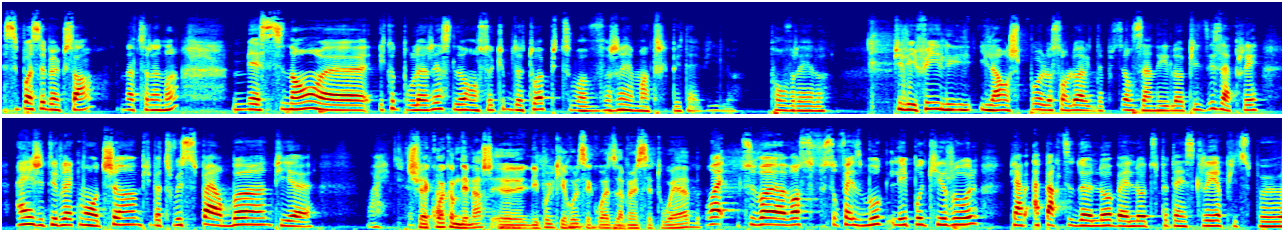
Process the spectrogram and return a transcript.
si possible, un cuissard, naturellement. Mais sinon, euh, écoute, pour le reste, là, on s'occupe de toi, puis tu vas vraiment triper ta vie, là. Pour vrai, là. Puis les filles, ils, ils lâchent pas, là, sont là avec de plusieurs années, là. Puis ils disent après, hey, j'ai été rouler avec mon chum, puis il m'a trouvé super bonne, puis, euh, ouais. Je fais quoi comme démarche? Euh, les poules qui roulent, c'est quoi? Vous avez un site web? Ouais, tu vas voir sur, sur Facebook les poules qui roulent, puis à, à partir de là, ben là, tu peux t'inscrire, puis tu peux,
